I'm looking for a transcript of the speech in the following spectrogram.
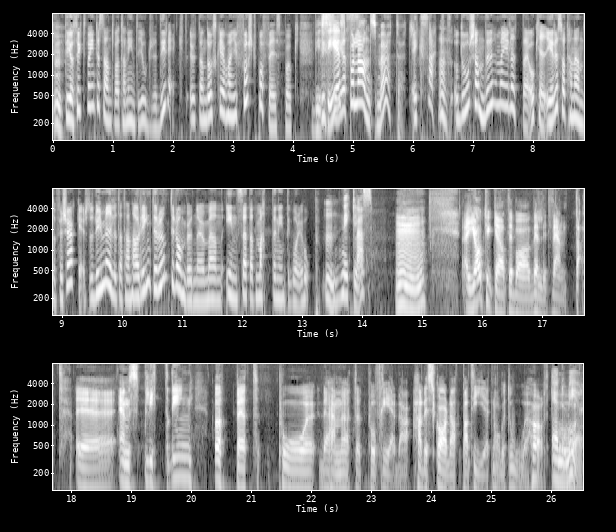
Mm. Det jag tyckte var intressant var att han inte gjorde det direkt, utan då skrev han ju först på Facebook. Vi, vi ses, ses, på landsmötet. Exakt, mm. och då kände man ju lite, okej, okay, är det så att han ändå försöker? Så det är möjligt att han har ringt runt till ombud nu, men insett att matten inte går ihop. Mm. Niklas? Mm. Jag tycker att det var väldigt väntat. Eh, en splittring öppet på det här mötet på fredag hade skadat partiet något oerhört. Ännu och, mer?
